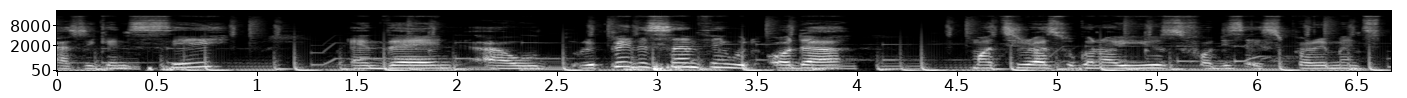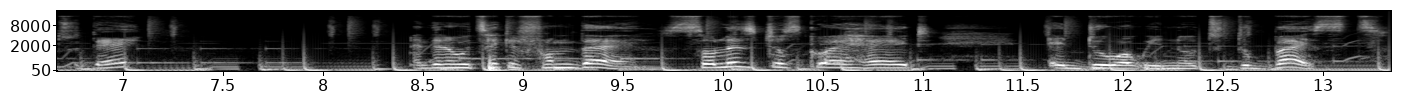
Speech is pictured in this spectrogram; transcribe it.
as you can see and then I'll repeat the same thing with other materials we're gonna use for this experiment today. And then we'll take it from there. So let's just go ahead and do what we know to do best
